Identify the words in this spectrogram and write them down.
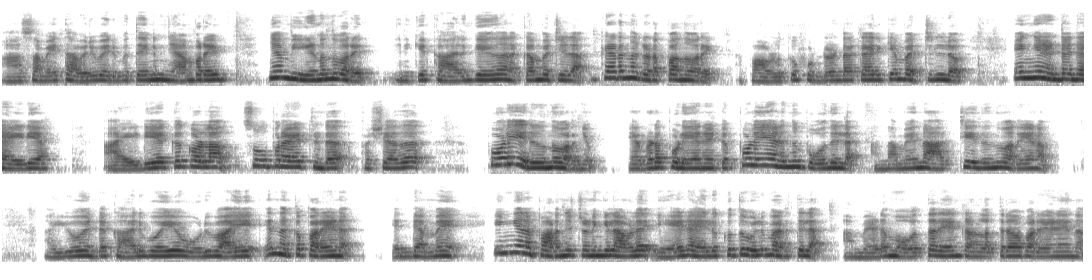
ആ സമയത്ത് അവർ വരുമ്പോഴത്തേനും ഞാൻ പറയും ഞാൻ വീണെന്ന് പറയും. എനിക്ക് കാലും കൈ നടക്കാൻ പറ്റില്ല. കിടന്ന് കിടപ്പാന്ന് പറയും. അപ്പോൾ അവൾക്ക് ഫുഡ് ഉണ്ടാക്കാതിരിക്കാൻ പറ്റില്ലല്ലോ. എങ്ങനെയുണ്ട് എന്റെ ഐഡിയ? ഐഡിയ ഒക്കെ കൊള്ളാം. സൂപ്പറായിട്ടുണ്ട് പക്ഷെ അത് പൊളിയരുതെന്ന് പറഞ്ഞു. എവിടെ പൊളിയാനായിട്ട്? പൊളിയാനൊന്നും പോകുന്നില്ല. അന്നമ്മയൊന്ന് ആക്ട് ചെയ്തെന്ന് പറയണം. അയ്യോ എന്റെ കാൽ പോയേ ഓടി വായേ എന്നൊക്കെ പറയണം. എന്റെ അമ്മേ ഇങ്ങനെ പറഞ്ഞിട്ടുണ്ടെങ്കിൽ അവളെ ഏഴ് പോലും വരത്തില്ല. അമ്മയുടെ മുഖത്തറിയാൻ കള്ളത്തരവ പറയണേന്ന്.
